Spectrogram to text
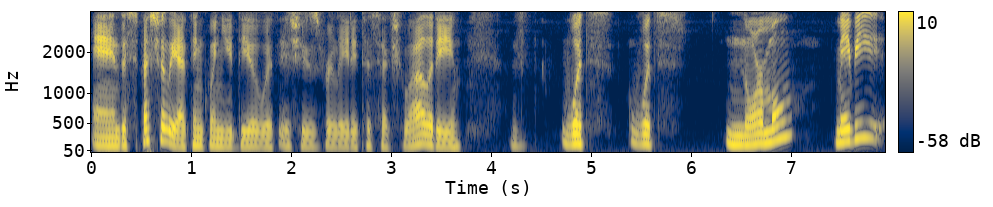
and especially i think when you deal with issues related to sexuality what's what's normal maybe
